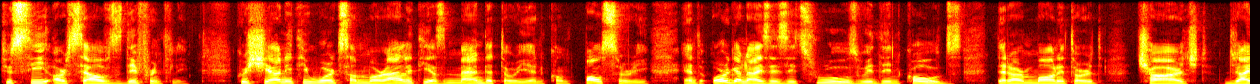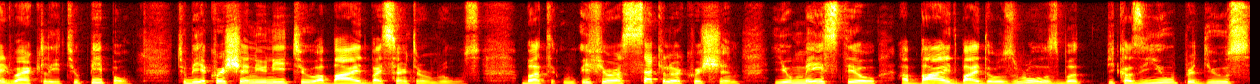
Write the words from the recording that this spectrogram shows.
to see ourselves differently. Christianity works on morality as mandatory and compulsory and organizes its rules within codes that are monitored, charged directly to people. To be a Christian, you need to abide by certain rules. But if you're a secular Christian, you may still abide by those rules, but because you produce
